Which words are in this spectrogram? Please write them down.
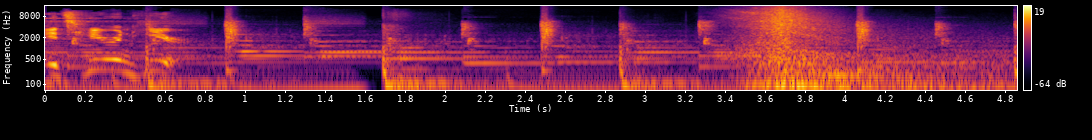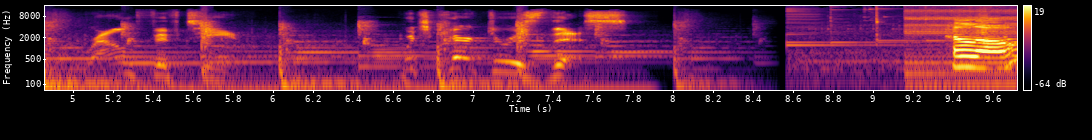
It's here and here. Round 15. Which character is this? Hello?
